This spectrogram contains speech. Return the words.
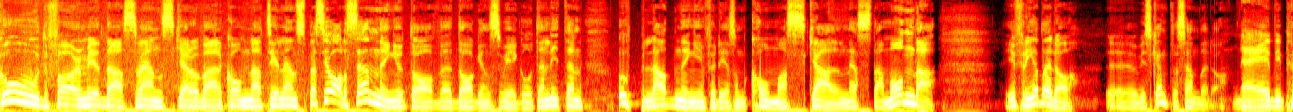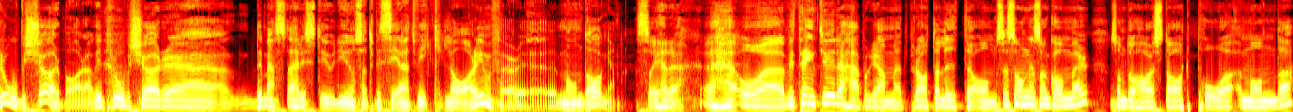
God förmiddag svenskar och välkomna till en specialsändning utav eh, dagens Svegot. En liten uppladdning inför det som komma skall nästa måndag. Det är fredag idag. Eh, vi ska inte sända idag. Nej, vi provkör bara. Vi provkör eh, det mesta här i studion så att vi ser att vi är klara inför eh, måndagen. Så är det. Och vi tänkte ju i det här programmet prata lite om säsongen som kommer, som då har start på måndag.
